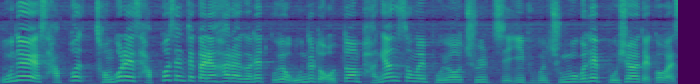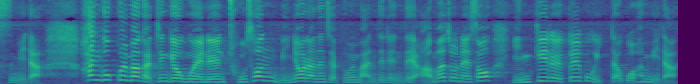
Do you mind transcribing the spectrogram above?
오늘 4%, 전거래 4%가량 하락을 했고요. 오늘도 어떠한 방향성을 보여줄지 이 부분 주목을 해보셔야 될 것 같습니다. 한국콜마 같은 경우에는 조선미녀라는 제품을 만드는데 아마존에서 인기를 끌고 있다고 합니다.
